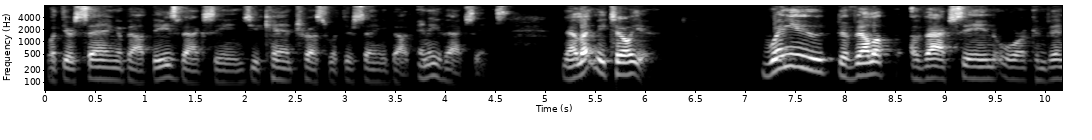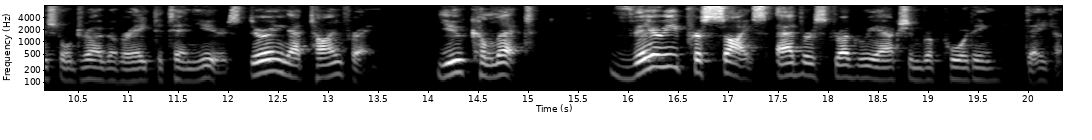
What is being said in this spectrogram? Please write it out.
what they're saying about these vaccines, you can't trust what they're saying about any vaccines. Now, let me tell you, when you develop a vaccine or a conventional drug over eight to 10 years, during that time frame, you collect very precise adverse drug reaction reporting data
